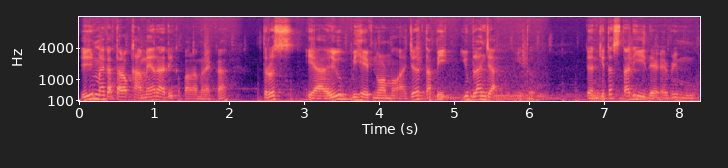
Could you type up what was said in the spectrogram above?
Jadi mereka taruh kamera di kepala mereka terus ya you behave normal aja tapi you belanja gitu. Dan kita study their every move.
